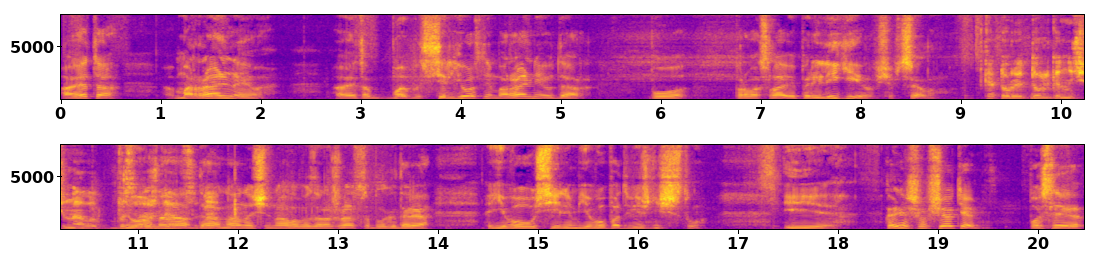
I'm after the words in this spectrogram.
а это моральная, а это серьезный моральный удар по православию, по религии вообще в целом которая только начинала возрождаться. Ну, она, да, да, она начинала возрождаться благодаря его усилиям, его подвижничеству. И в конечном счете, после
